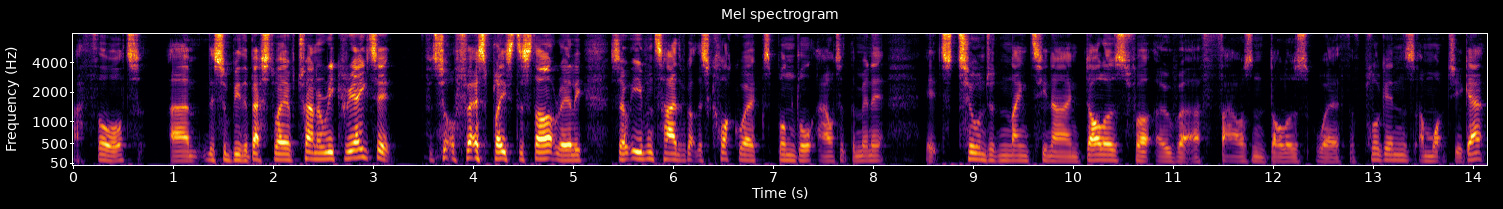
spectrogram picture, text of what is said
I thought um, this would be the best way of trying to recreate it sort of first place to start really. So Eventide have got this Clockworks bundle out at the minute. It's $299 for over a thousand dollars worth of plugins. And what do you get?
